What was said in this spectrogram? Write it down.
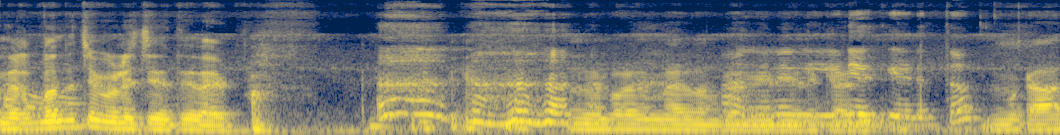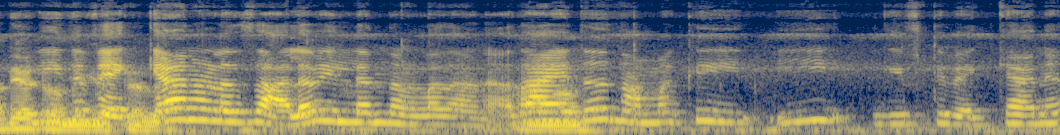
നിർബന്ധിച്ച് വിളിച്ചെത്തിയതാ ഇപ്പൊ. നമുക്ക് ആദ്യമായിട്ട് വെക്കാനുള്ള സ്ഥലമില്ലെന്നുള്ളതാണ്. അതായത് നമുക്ക് ഈ- ഗിഫ്റ്റ് വെക്കാന്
